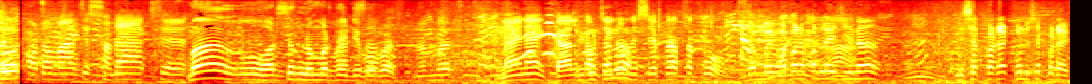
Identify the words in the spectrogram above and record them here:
તો फ़ोटो मार के नंबर दे दिए नंबर नहीं नहीं काल कंप्यूटर में सेव कर सबको जब मैं अपन अपन ले जी ना ये सब पटाट फ़ोन सब पटाट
